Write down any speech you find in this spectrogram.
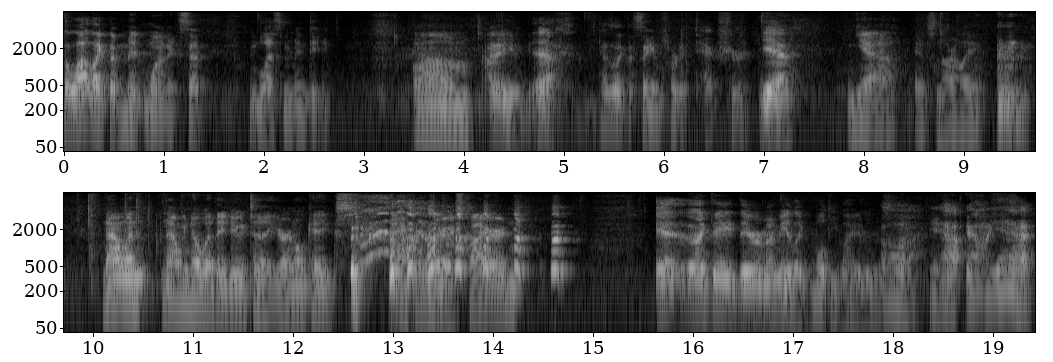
It's a lot like the mint one, except less minty. um, I didn't even. Ugh. It has like the same sort of texture. Yeah. yeah, it's gnarly. now when now we know what they do to urinal cakes after they're expired. Yeah, like they they remind me of like multivitamins. Oh, yeah. Oh, yeah.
